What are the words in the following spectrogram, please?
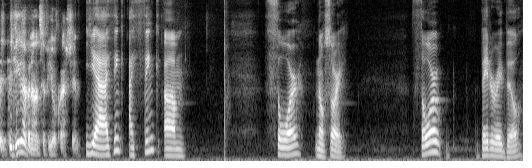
Did you have an answer for your question? Yeah, I think I think um Thor. No, sorry. Thor Beta Ray Bill.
